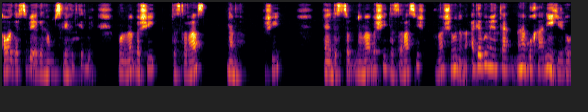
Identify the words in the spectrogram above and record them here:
ئەو ئەگەر سبێ ئەگەر هەموو سلێکت کردێ بۆمە بەشی دەستە ڕاست نەما بەشی دەستە نەما بەشی دەستە ڕاستیش ئەما شەوە نەما ئەگەر بمێن تا نها بۆ خانەیەکی ئەو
